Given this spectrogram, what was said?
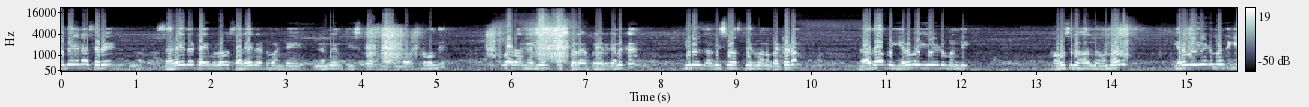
ఏదైనా సరే సరైన టైంలో సరైనటువంటి నిర్ణయం తీసుకోవాల్సినటువంటి అవసరం ఉంది. వారు ఆ నిర్ణయం తీసుకోలేకపోయారు కనుక ఈరోజు అవిశ్వాస తీర్మానం పెట్టడం దాదాపు ఇరవై ఏడు మంది కౌన్సిల్ హాల్లో ఉన్నారు. ఇరవై ఏడు మందికి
